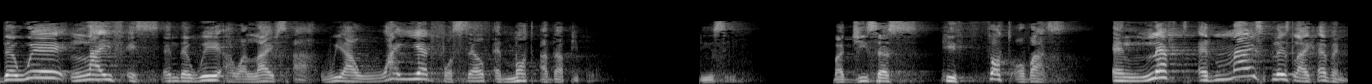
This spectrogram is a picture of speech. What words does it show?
the way life is and the way our lives are, we are wired for self and not other people. Do you see? But Jesus, He thought of us and left a nice place like heaven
